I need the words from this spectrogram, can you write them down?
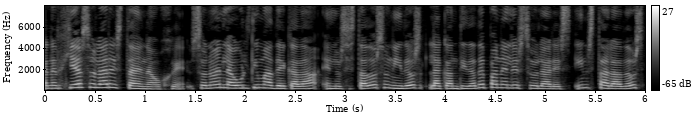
energía solar está en auge. Solo en la última década, en los Estados Unidos, la cantidad de paneles solares instalados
